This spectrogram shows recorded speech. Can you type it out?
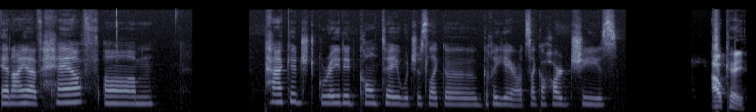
and I have half um, packaged grated Comté, which is like a Gruyere. It's like a hard cheese. Okay.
